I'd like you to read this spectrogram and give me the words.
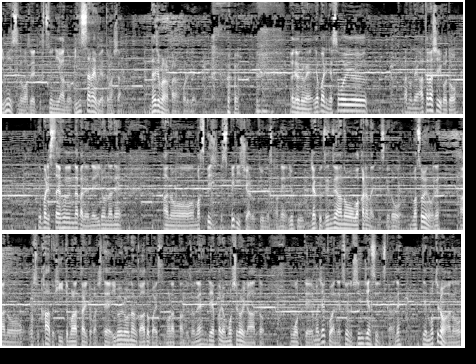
イメージするの忘れて、普通にあの、インスタライブやってました。大丈夫なのかな、これで。でもね、やっぱりね、そういう、あのね、新しいこと、やっぱりスタイフの中でね、いろんなね、あの、まあ、スピリチュアルっていうんですかね、よく弱全然あの、わからないんですけど、まあ、そういうのをね、あのー、もしカード引いてもらったりとかして、いろいろなんかアドバイスもらったんですよね。で、やっぱり面白いなと思って、まあ、ジャックはね、そういうの信じやすいですからね。で、もちろん、あの、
